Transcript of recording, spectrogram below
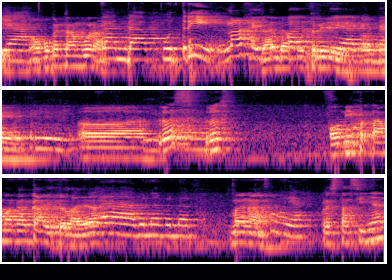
Ya. oh bukan campuran Ganda putri. Nah, itu Ganda pasti putri. ya ganda Oke. putri. Eh, terus terus? Omi pertama kakak itulah ya? Ya, benar-benar. mana? Ya. prestasinya?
